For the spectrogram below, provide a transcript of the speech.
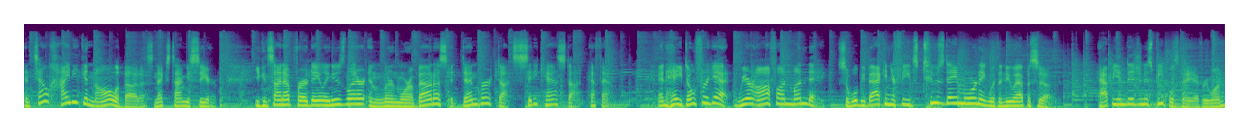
and tell Heidi Ganahl about us next time you see her. You can sign up for our daily newsletter and learn more about us at denver.citycast.fm. And hey, don't forget, we're off on Monday, so we'll be back in your feeds Tuesday morning with a new episode. Happy Indigenous Peoples Day, everyone.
